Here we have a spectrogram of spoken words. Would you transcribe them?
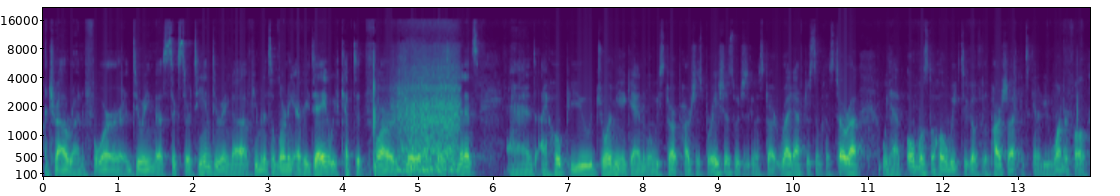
a trial run for doing the 613, doing a few minutes of learning every day. We've kept it far shorter than 13 minutes. And I hope you join me again when we start Parshas Bereshis, which is going to start right after Simchas Torah. We have almost a whole week to go through the Parsha. It's going to be wonderful,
